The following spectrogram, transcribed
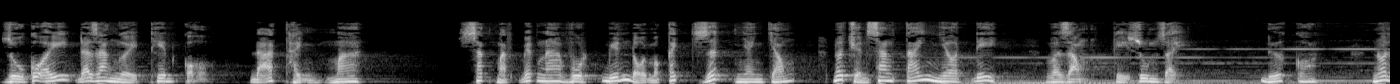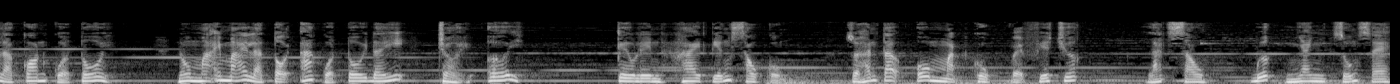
dù cô ấy đã ra người thiên cổ, đã thành ma. Sắc mặt Berna vụt biến đổi một cách rất nhanh chóng, nó chuyển sang tái nhợt đi và giọng thì run rẩy. Đứa con, nó là con của tôi, nó mãi mãi là tội ác của tôi đấy, trời ơi! Kêu lên hai tiếng sau cùng. Rồi hắn ta ôm mặt gục về phía trước. Lát sau Bước nhanh xuống xe.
